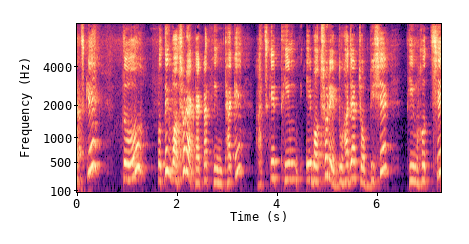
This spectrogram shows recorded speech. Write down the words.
আজকে। তো প্রত্যেক বছর একটা একটা থিম থাকে। আজকের থিম এ বছরের দু হাজার চব্বিশের থিম হচ্ছে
